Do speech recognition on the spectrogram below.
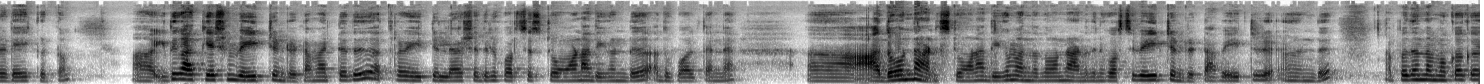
റെഡിയായി കിട്ടും. ഇത് അത്യാവശ്യം വെയിറ്റ് ഉണ്ട് കേട്ടോ മറ്റത് അത്ര വെയിറ്റ് ഇല്ല. പക്ഷേ ഇതിൽ കുറച്ച് സ്റ്റോൺ അധികം ഉണ്ട്. അതുപോലെ തന്നെ അതുകൊണ്ടാണ് സ്റ്റോൺ അധികം വന്നതുകൊണ്ടാണ് ഇതിന് കുറച്ച് വെയിറ്റ് ഉണ്ട് കേട്ടോ വെയിറ്റ് ഉണ്ട്. അപ്പോൾ ഇത് നമുക്കൊക്കെ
